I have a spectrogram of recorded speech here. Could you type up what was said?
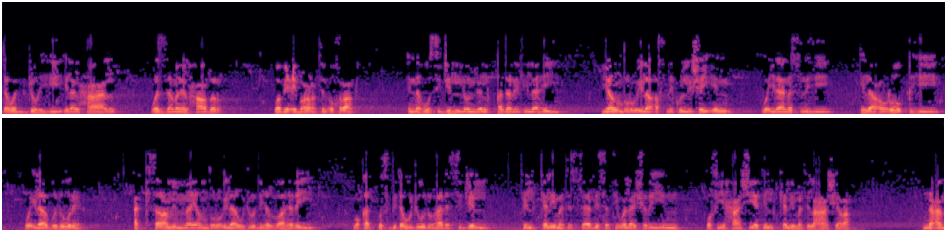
توجهه إلى الحال والزمن الحاضر. وبعبارة أخرى إنه سجل للقدر الإلهي ينظر إلى أصل كل شيء وإلى نسله إلى عروقه وإلى بذوره أكثر مما ينظر إلى وجوده الظاهري. وقد أثبت وجود هذا السجل في الكلمة السادسة والعشرين وفي حاشية الكلمة العاشرة. نعم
